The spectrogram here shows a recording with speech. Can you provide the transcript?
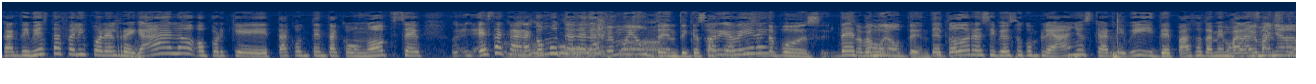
Cardi B está feliz por el regalo o porque está contenta con Offset. Esa cara, ¿cómo ustedes la Se ve muy auténtica esa Porque foto, sí miren, te puedo decir. De se todo, ve muy auténtica. De todo recibió en su cumpleaños Cardi B y de paso también va a mañana su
